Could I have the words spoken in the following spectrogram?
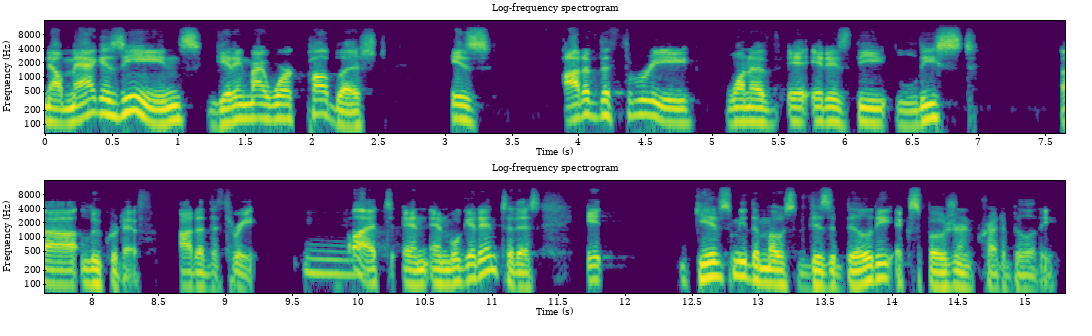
Now magazines getting my work published is out of the three, one of it, it is the least uh, lucrative out of the three. Mm. But and and we'll get into this. It gives me the most visibility, exposure, and credibility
